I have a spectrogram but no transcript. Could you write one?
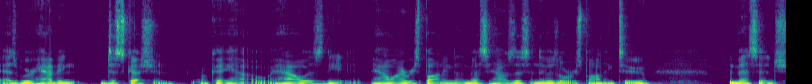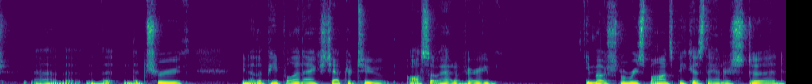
as we're having discussion. Okay, how how is the how am I responding to the message? How is this individual responding to the message, uh, the, the the truth. you know, the people in Acts chapter 2 also had a very emotional response because they understood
